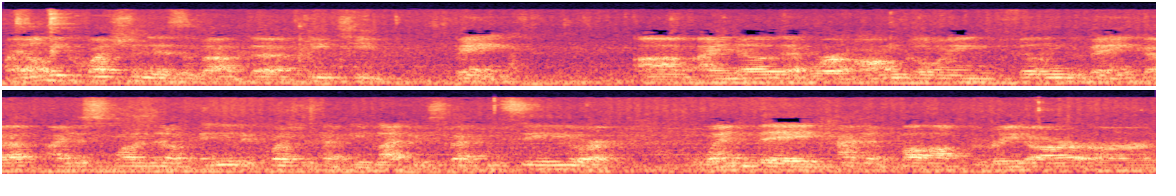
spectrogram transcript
My only question is about the PT bank. Um, I know that we're ongoing filling the bank up. I just want to know if any of the questions have any life expectancy or when they kind of fall off the radar or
